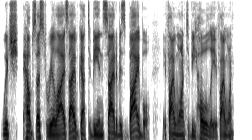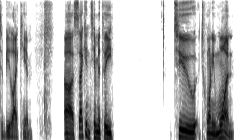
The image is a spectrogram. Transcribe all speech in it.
which helps us to realize I've got to be inside of his Bible if I want to be holy, if I want to be like him. Uh, 2 Timothy 2.21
